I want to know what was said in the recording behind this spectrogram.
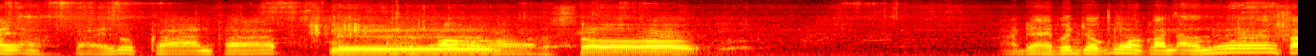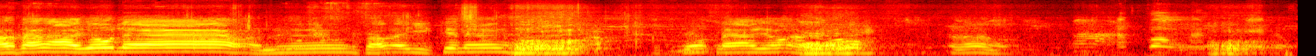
ยอะถ่ายรูปการครับหนึ่งสองอะได้เพิ่นยกง่วงก่อนเอาหนึ่งสองสามอะยกแล้วอะหนึ่งสองอะอีกทีหนึงยกแล้วยกอะยกเออเอากล้องนั่งนี่ได้ลูก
